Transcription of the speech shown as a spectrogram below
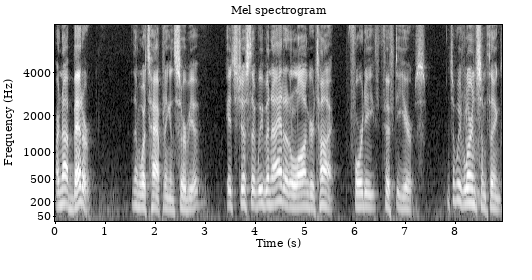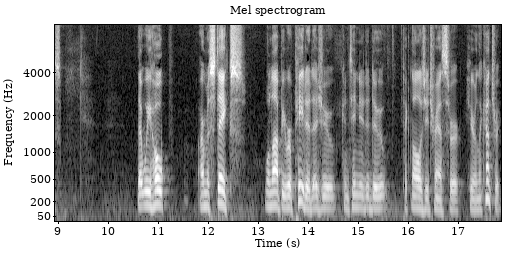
are not better than what's happening in Serbia. It's just that we've been at it a longer time 40, 50 years. And so we've learned some things that we hope our mistakes will not be repeated as you continue to do technology transfer here in the country.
